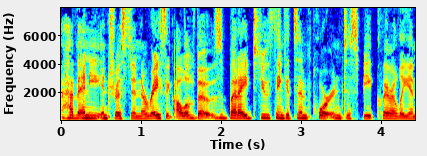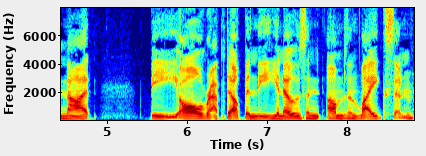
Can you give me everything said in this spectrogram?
have any interest in erasing all of those but i do think it's important to speak clearly and not be all wrapped up in the you knows and ums and likes and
